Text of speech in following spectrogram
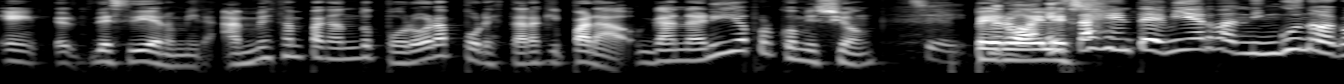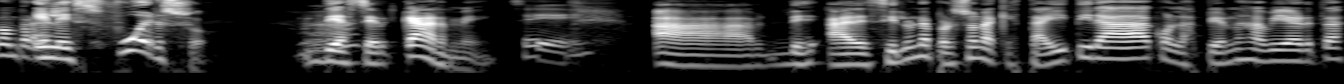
eh, eh, decidieron, mira, a mí me están pagando por hora por estar aquí parado. Ganaría por comisión Sí. Pero Pero, el esta es- gente de mierda, ninguno va a comprar. el esfuerzo de acercarme Sí. A, de- a decirle a una persona que está ahí tirada con las piernas abiertas,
